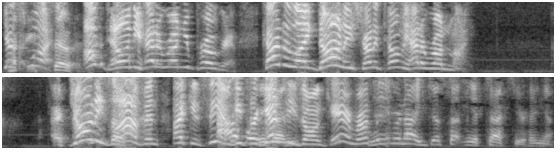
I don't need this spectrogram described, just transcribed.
Guess Right, what? so- I'm telling you how to run your program. Kind of like Donnie's trying to tell me how to run mine. Johnny's So- laughing. I can see him. He forgets he's on camera. Believe it or not, he just sent me a text here. Hang on.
